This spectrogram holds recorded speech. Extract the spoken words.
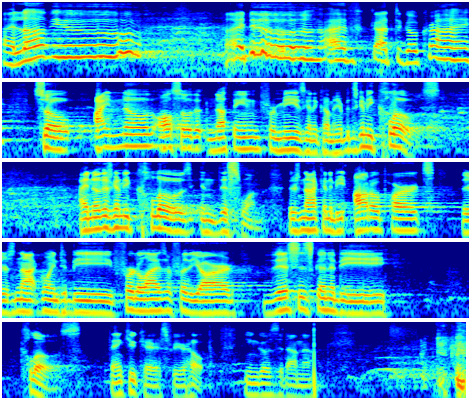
I love you. I do. I've got to go cry. So I know also that nothing for me is going to come here, but there's going to be clothes. I know there's going to be clothes in this one. There's not going to be auto parts. There's not going to be fertilizer for the yard. This is going to be clothes. Thank you, Karis, for your help. You can go sit down now.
